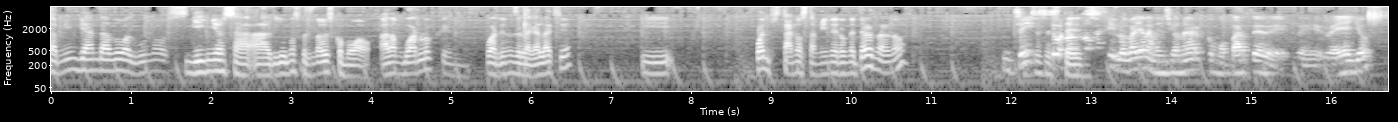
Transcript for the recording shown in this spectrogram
también ya han dado algunos guiños a, algunos personajes como Adam Warlock en Guardianes de la Galaxia. Y bueno, pues Thanos también era un Eternal, ¿no? Sí, este, no, sé si los vayan a mencionar como parte de, de ellos,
